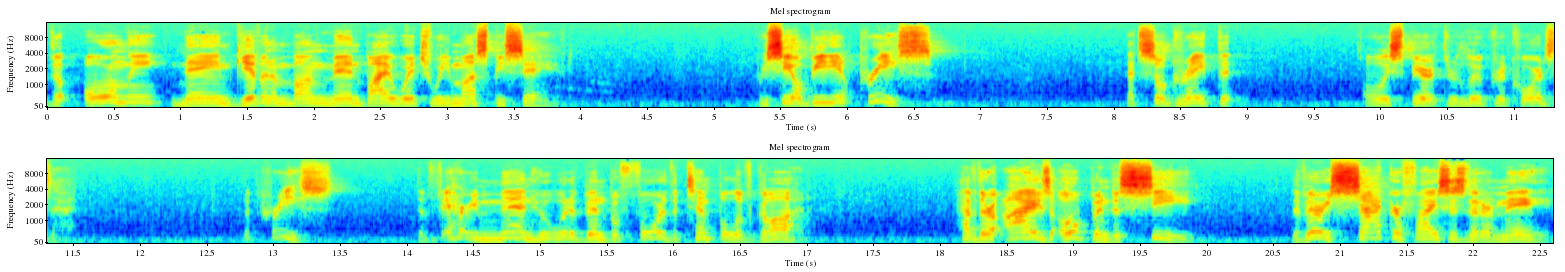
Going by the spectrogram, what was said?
the only name given among men by which we must be saved. We see obedient priests. That's so great that Holy Spirit, through Luke, records that. The priests, the very men who would have been before the temple of God, have their eyes open to see the very sacrifices that are made,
